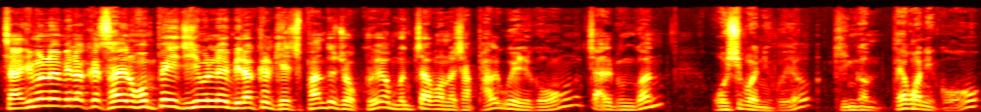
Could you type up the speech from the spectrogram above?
자, 힘을 내요 미라클 사연 홈페이지 힘을 내요 미라클 게시판도 좋고요. 문자 번호 샵8910 짧은 건 50원이고요. 긴 건 100원이고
